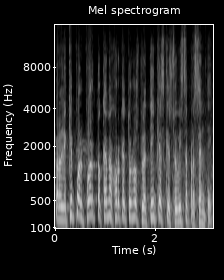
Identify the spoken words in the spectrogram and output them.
para el equipo del puerto. Qué mejor que tú nos platiques que estuviste presente.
